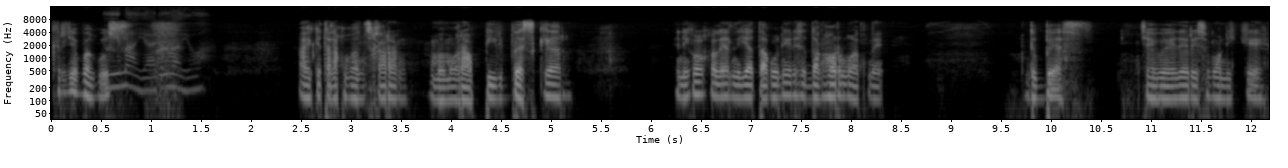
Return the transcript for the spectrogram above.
kerja bagus. Ayo kita lakukan sekarang. Memang rapi basker ini kalau kalian lihat aku ini sedang hormat nih the best. Cewek dari Semonike.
